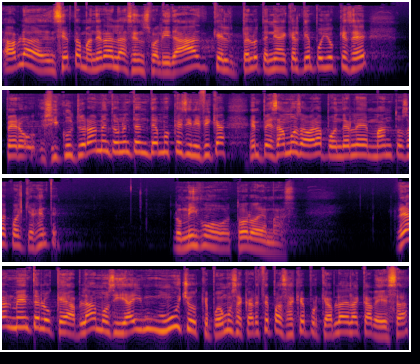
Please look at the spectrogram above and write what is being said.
habla en cierta manera de la sensualidad que el pelo tenía en aquel tiempo, yo qué sé, pero si culturalmente no entendemos qué significa, empezamos ahora a ponerle mantos a cualquier gente. Lo mismo todo lo demás. Realmente lo que hablamos, y hay mucho que podemos sacar de este pasaje porque habla de la cabeza,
